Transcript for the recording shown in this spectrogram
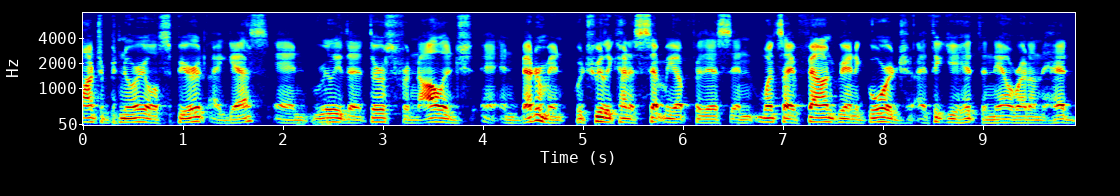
entrepreneurial spirit, I guess, and really the thirst for knowledge and, and betterment, which really kind of set me up for this. And once I found Granite Gorge, I think you hit the nail right on the head.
